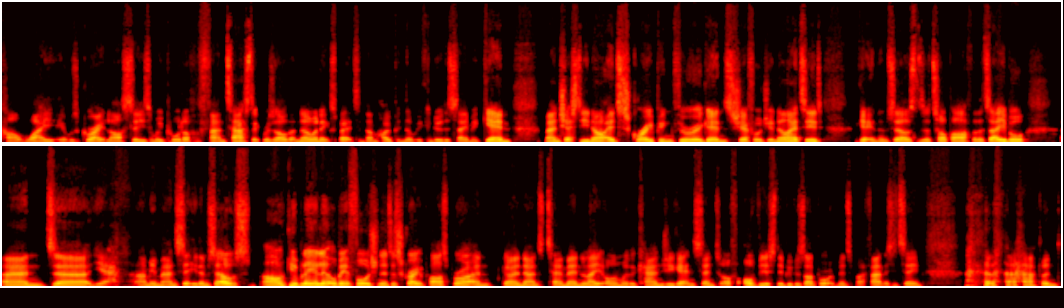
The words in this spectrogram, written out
can't wait. It was great last season. We pulled off a fantastic result that no one expected. I'm hoping that we can do the same again. Manchester United scraping through against Sheffield United, getting themselves into the top half of the table. And uh, yeah, I mean, Man City themselves, arguably a little bit fortunate to scrape past Brighton, going down to 10 men late on with Akanji getting sent off, obviously, because I brought him into my fantasy team. that happened.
